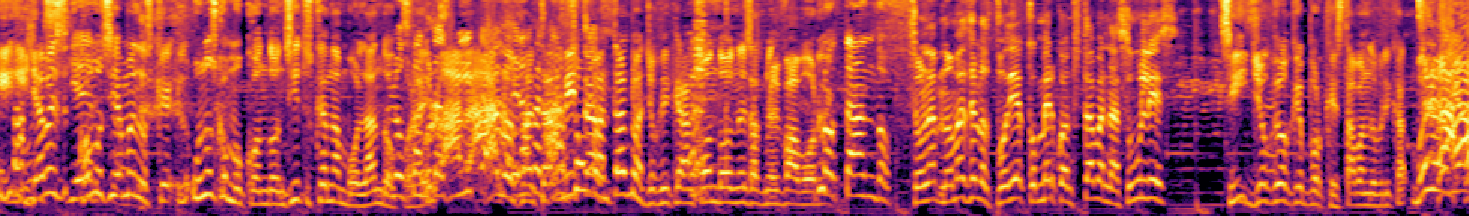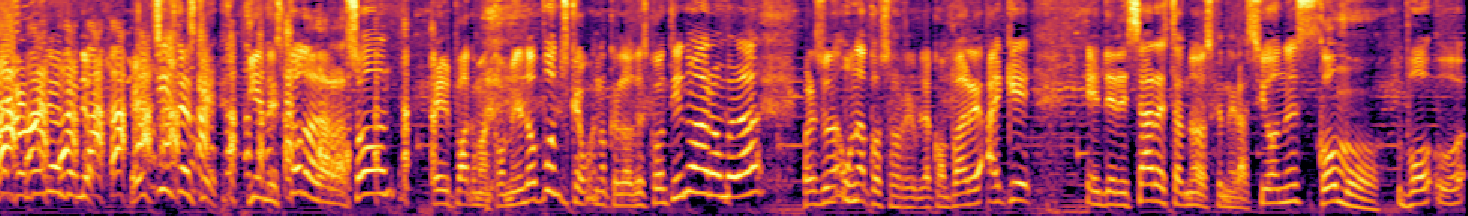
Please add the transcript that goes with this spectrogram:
Y, y ya ves cierto. cómo se llaman los que unos como condoncitos que andan volando Los por ahí. fantasmitas. Ah, los Ah, fantasmitas. son fantasmas, yo creí que eran condones, hazme el favor. Flotando. Son la- nomás se los podía comer cuando estaban azules. Sí, yo creo que porque estaban lubricados. Bueno, ya, que entendió, entendió. El chiste es que tienes toda la razón. El Pac-Man comiendo puntos, qué bueno que lo descontinuaron, ¿verdad? Pero es una, una cosa horrible, compadre. Hay que enderezar a estas nuevas generaciones. ¿Cómo? Bo-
